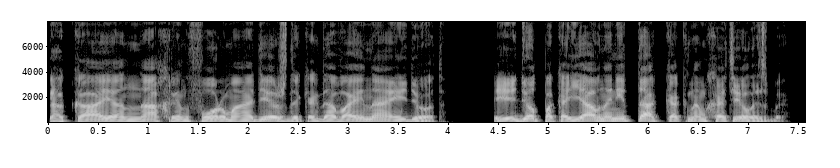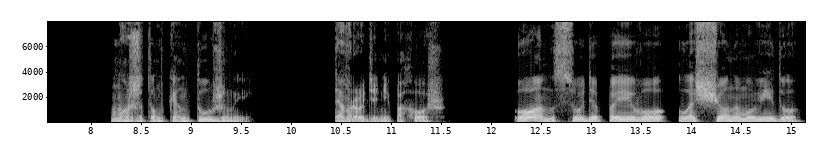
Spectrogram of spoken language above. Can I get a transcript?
Какая нахрен форма одежды, когда война идет? И идет пока явно не так, как нам хотелось бы. Может, он контуженный? Да вроде не похож. Он, судя по его лощеному виду,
